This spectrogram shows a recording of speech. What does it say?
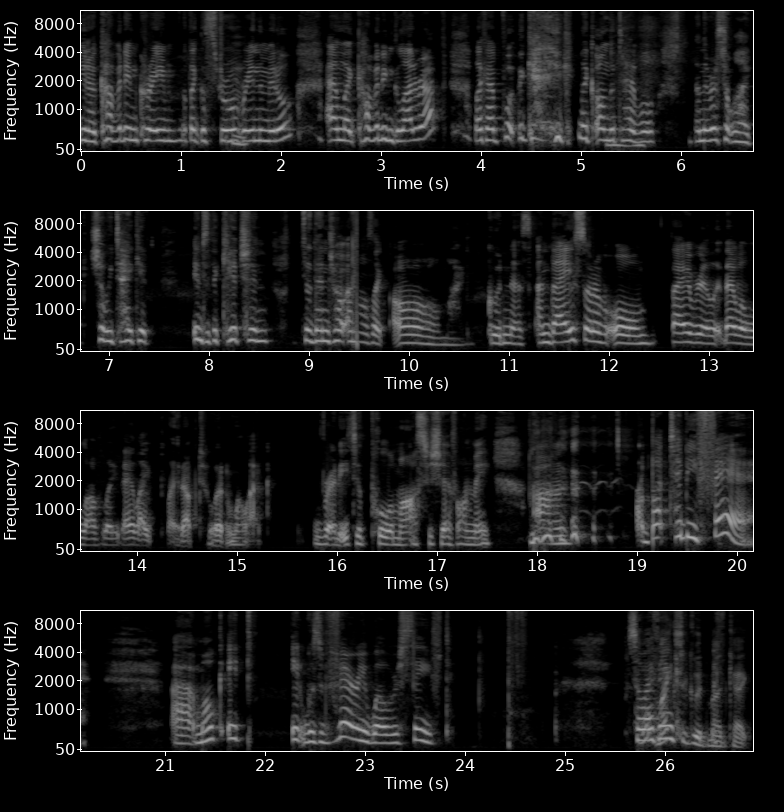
you know, covered in cream with like a strawberry mm. in the middle and like covered in glad wrap. Like I put the cake like on the table and the restaurant were like, shall we take it into the kitchen to then try? And I was like, oh my goodness. And they sort of all, they really, they were lovely. They like played up to it and were like, ready to pull a master chef on me. Um, but to be fair, uh, Mog, it it was very well received. So what I think makes a good mud cake.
